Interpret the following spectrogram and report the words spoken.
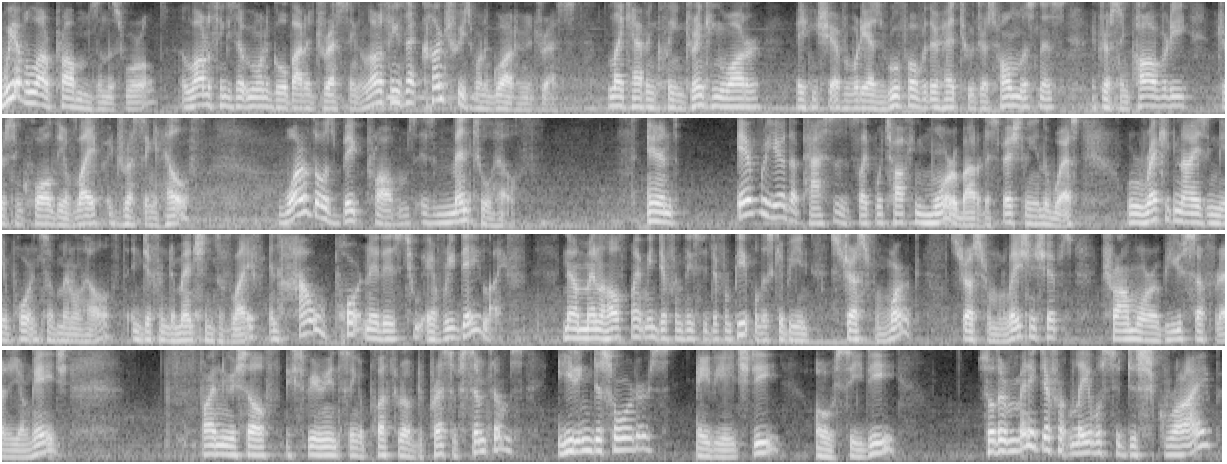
we have a lot of problems in this world, a lot of things that we want to go about addressing, a lot of things that countries want to go out and address, like having clean drinking water, making sure everybody has a roof over their head to address homelessness, addressing poverty, addressing quality of life, addressing health. One of those big problems is mental health. And every year that passes, it's like we're talking more about it, especially in the West. We're recognizing the importance of mental health in different dimensions of life and how important it is to everyday life. Now, mental health might mean different things to different people. This could be stress from work, stress from relationships, trauma or abuse suffered at a young age, finding yourself experiencing a plethora of depressive symptoms, eating disorders, ADHD, OCD. So, there are many different labels to describe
